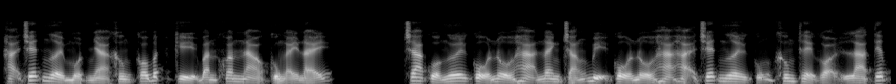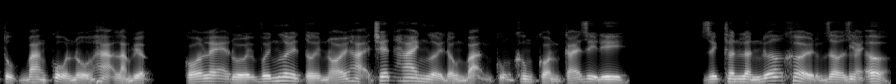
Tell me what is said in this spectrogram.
hại chết người một nhà không có bất kỳ băn khoăn nào cùng ấy nấy. Cha của ngươi cổ nổ hạ nhanh trắng bị cổ nổ hạ hại chết ngươi cũng không thể gọi là tiếp tục bang cổ nổ hạ làm việc, có lẽ đối với ngươi tới nói hại chết hai người đồng bạn cũng không còn cái gì đi. Dịch thần lần nữa khởi động giờ dạy ở,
